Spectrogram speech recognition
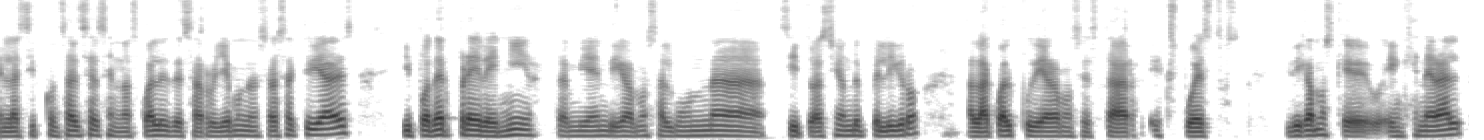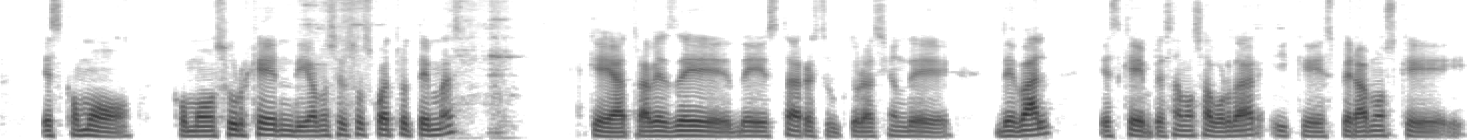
en las circunstancias en las cuales desarrollemos nuestras actividades y poder prevenir también, digamos, alguna situación de peligro a la cual pudiéramos estar expuestos. Y digamos que en general es como, como surgen, digamos, esos cuatro temas que a través de, esta reestructuración de, de, VAL es que empezamos a abordar y que esperamos que,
